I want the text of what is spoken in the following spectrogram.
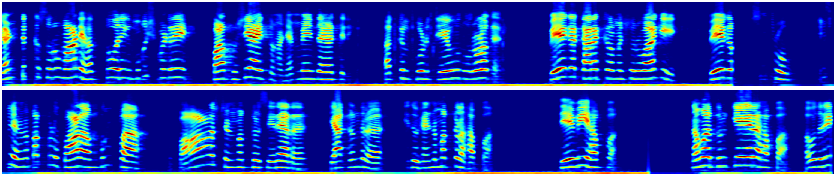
ಎಂಟಕ್ಕೆ ಶುರು ಮಾಡಿ ಹತ್ತುವರೆಗೆ ಮುಗಿಸ್ಬಿಡ್ರಿ. ಬಹಳ ಖುಷಿ ಆಯ್ತು ನಾ ಹೆಮ್ಮೆಯಿಂದ ಹೇಳ್ತೀನಿ. ಅಕ್ಕಲ್ಕೋಡು ಜೇವೂರ್ ಊರೊಳಗ ಬೇಗ ಕಾರ್ಯಕ್ರಮ ಶುರುವಾಗಿ ಬೇಗ ಮುಗಿಸಿದ್ರು ಇಷ್ಟು ಹೆಣ್ಮಕ್ಳು ಬಹಳ ಅಪರೂಪ ಬಹಳಷ್ಟು ಹೆಣ್ಮಕ್ಳು ಸೇರ್ಯಾರ ಯಾಕಂದ್ರ ಇದು ಹೆಣ್ಮಕ್ಳ ಹಬ್ಬ ದೇವಿ ಹಬ್ಬ ನವ ದುರ್ಗೆಯರ ಹಬ್ಬ ಹೌದ್ರಿ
